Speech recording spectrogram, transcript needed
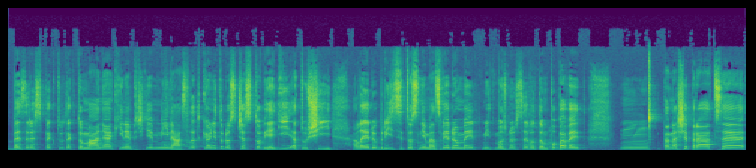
bez respektu, tak to má nějaký nepříjemný následky. Oni to dost často vědí a tuší, ale je dobrý si to s nima zvědomit, mít možnost se o tom pobavit. Mm, Ta naše práce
